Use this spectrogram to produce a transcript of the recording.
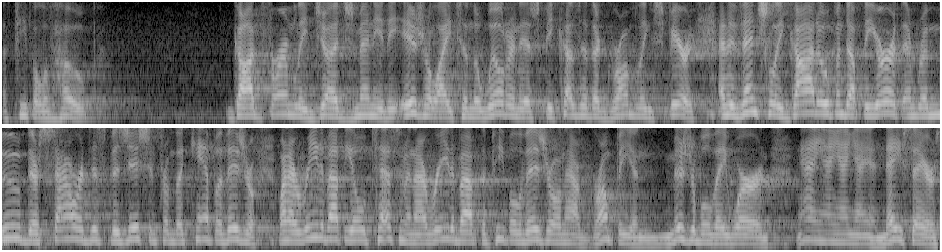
of people of hope. God firmly judged many of the Israelites in the wilderness because of their grumbling spirit. And eventually, God opened up the earth and removed their sour disposition from the camp of Israel. When I read about the Old Testament, I read about the people of Israel and how grumpy and miserable they were, and yeah, yeah, yeah, yeah, and naysayers.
